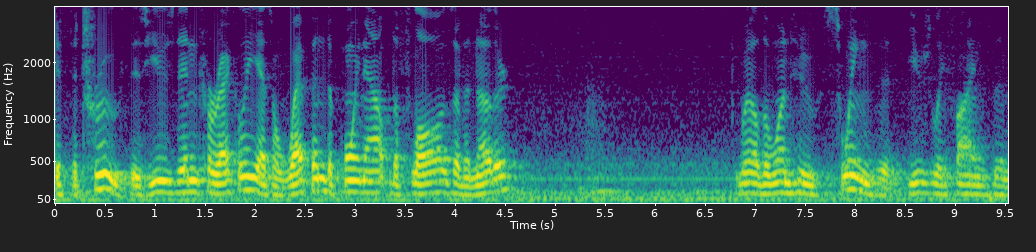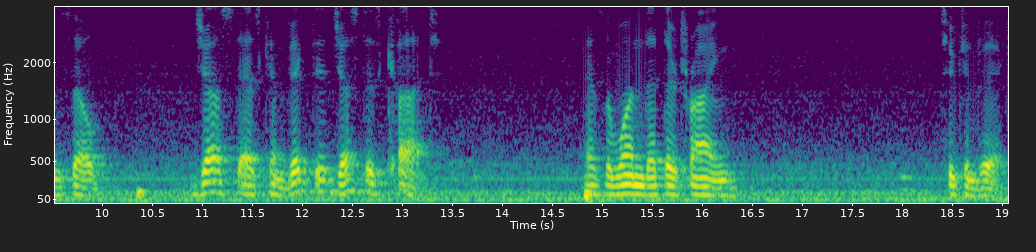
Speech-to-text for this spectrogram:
if the truth is used incorrectly as a weapon to point out the flaws of another, well, the one who swings it usually finds themselves just as convicted, just as cut as the one that they're trying to convict.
